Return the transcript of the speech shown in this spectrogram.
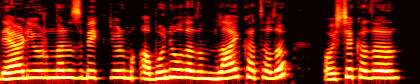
Değerli yorumlarınızı bekliyorum. Abone olalım, like atalım. Hoşçakalın.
